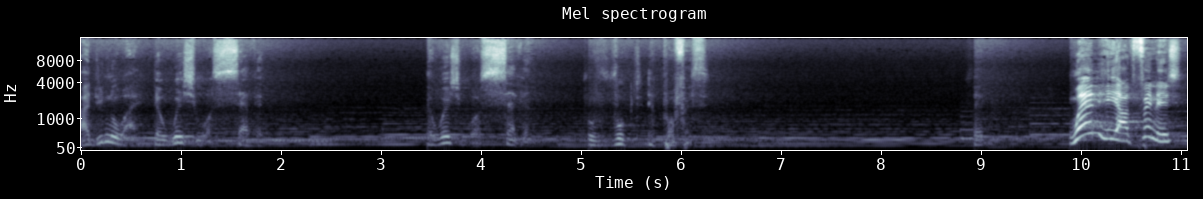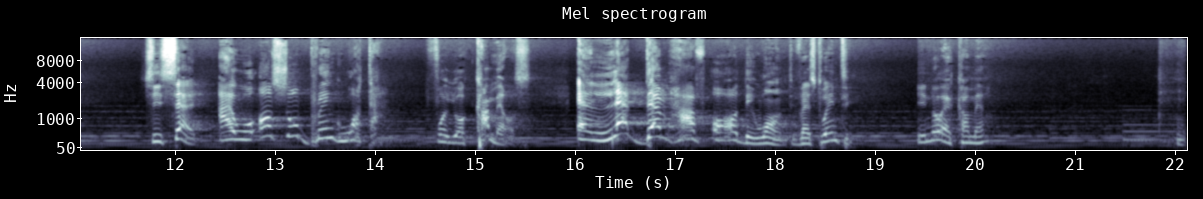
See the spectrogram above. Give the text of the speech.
But do you know why? The way she was seven. The way she was seven provoked the prophecy. When he had finished, she said, I will also bring water for your camels and let them have all they want. Verse 20. You know a camel?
